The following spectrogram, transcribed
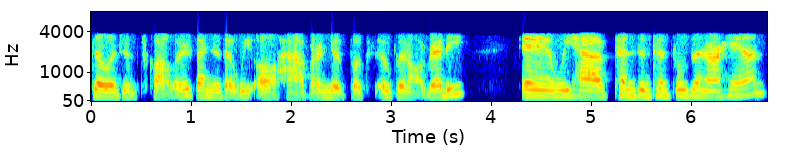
diligent scholars, I know that we all have our notebooks open already, and we have pens and pencils in our hands,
